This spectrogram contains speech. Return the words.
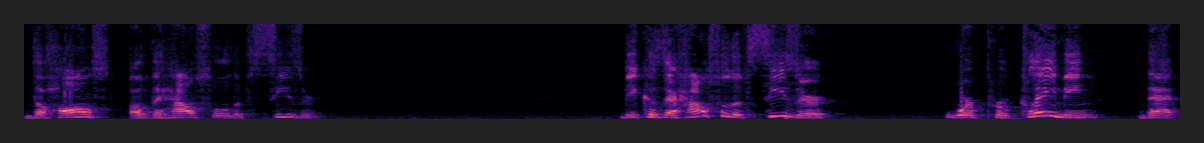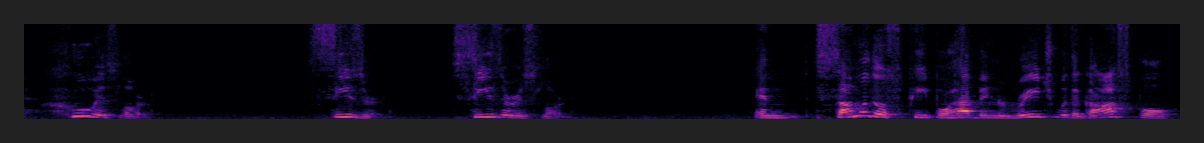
the halls of the household of Caesar. Because the household of Caesar were proclaiming that who is Lord? Caesar. Caesar is Lord. And some of those people have been reached with the gospel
